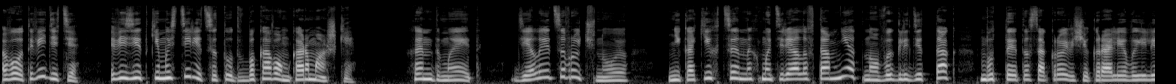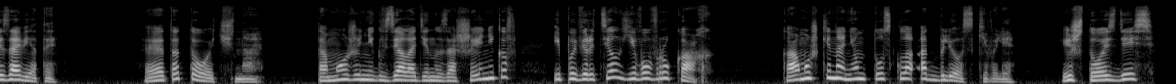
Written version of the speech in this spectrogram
«Вот, видите, визитки мастерицы тут в боковом кармашке. Хендмейд, делается вручную. Никаких ценных материалов там нет, но выглядит так, будто это сокровище королевы Елизаветы». «Это точно», Таможенник взял один из ошейников и повертел его в руках. Камушки на нем тускло отблескивали. «И что здесь?»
